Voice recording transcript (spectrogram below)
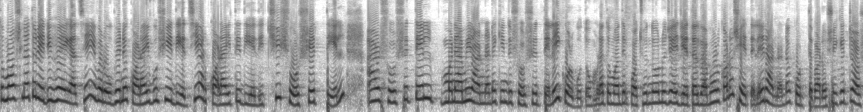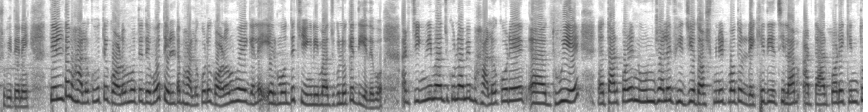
তো মশলা তো রেডি হয়ে গেছে, এবার ওভেনে কড়াই বসিয়ে দিয়েছি আর কড়াইতে দিয়ে দিচ্ছি সর্ষের তেল। আর সর্ষের তেল মানে আমি রান্নাটা কিন্তু সর্ষের তেলেই করব। তোমরা তোমাদের পছন্দ অনুযায়ী যে তেল ব্যবহার করো, সেই তেলেই রান্নাটা করতে পারো, সেক্ষেত্রে অসুবিধে নেই। তেলটা ভালো হতে গরম হতে দেবো, তেলটা ভালো করে গরম হয়ে গেলে এর মধ্যে চিংড়ি মাছগুলোকে দিয়ে দেবো। আর চিংড়ি মাছগুলো আমি ভালো করে ধুয়ে তারপরে নুন, জলে ভিজিয়ে দশ মিনিট মতো রেখে দিয়েছিলাম আর তারপরে কিন্তু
